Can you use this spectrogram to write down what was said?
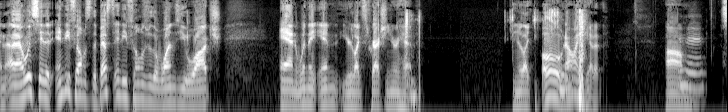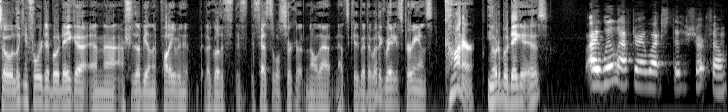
and I always say that indie films, the best indie films, are the ones you watch, and when they end, you're like scratching your head, and you're like, "Oh, now I get it." Um, Mhm. So looking forward to Bodega, and uh, I'm sure they'll be on the probably they'll go to the, the festival circuit and all that, and that's good. But what a great experience, Connor. You know what a bodega is? I will after I watch the short film.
